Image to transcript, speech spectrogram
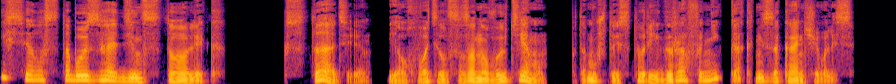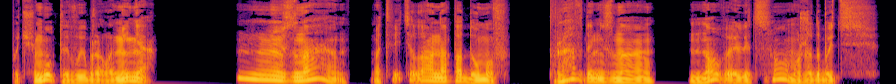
и села с тобой за один столик. Кстати, я ухватился за новую тему, потому что истории графа никак не заканчивались. Почему ты выбрала меня?» «Не знаю», — ответила она, подумав. «Правда не знаю. Новое лицо, может быть.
